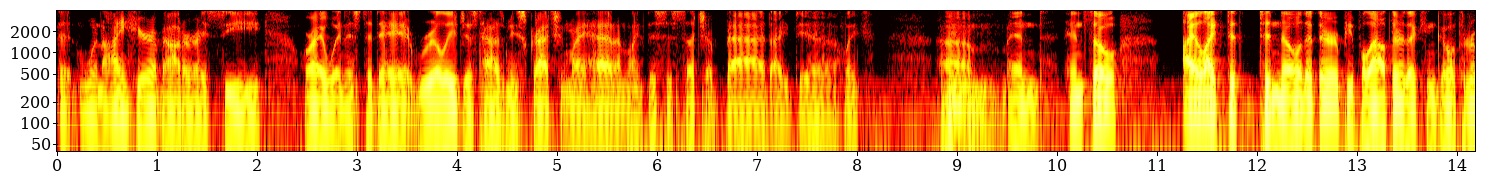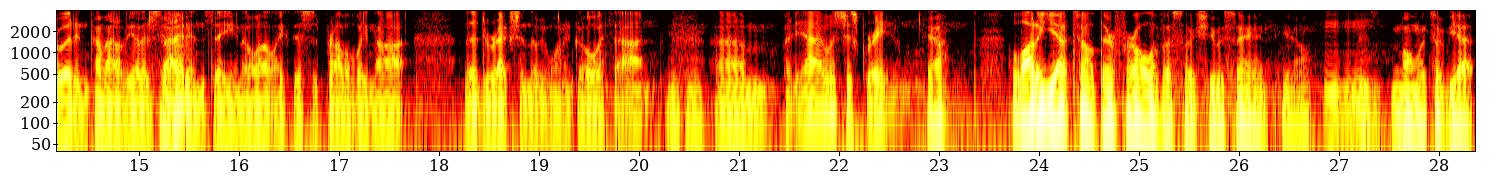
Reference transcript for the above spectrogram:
that when I hear about her, I see or I witness today, it really just has me scratching my head. I'm like, this is such a bad idea. Like, um, and and so I like to to know that there are people out there that can go through it and come out of the other side and say, you know what, like this is probably not the direction that we want to go with that. Um, but yeah, it was just great. Yeah. A lot of yets out there for all of us, like she was saying, you know, hmm moments of yet.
